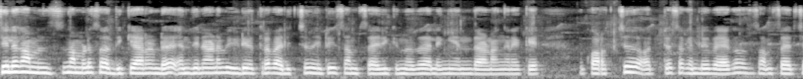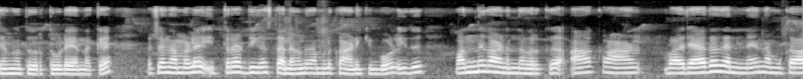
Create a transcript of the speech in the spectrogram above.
ചില കമൻസ് നമ്മൾ ശ്രദ്ധിക്കാറുണ്ട്. എന്തിനാണ് വീഡിയോ ഇത്ര വലിച്ചു നീട്ടി സംസാരിക്കുന്നത്? അല്ലെങ്കിൽ എന്താണ് അങ്ങനെയൊക്കെ? കുറച്ച് ഒറ്റ സെക്കൻഡ് വേഗം സംസാരിച്ചങ്ങ് തീർത്തൂടെ എന്നൊക്കെ. പക്ഷേ നമ്മൾ ഇത്ര അധികം സ്ഥലങ്ങൾ നമ്മൾ കാണിക്കുമ്പോൾ ഇത് വന്ന് കാണുന്നവർക്ക് ആ കാ വരാതെ തന്നെ നമുക്ക് ആ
